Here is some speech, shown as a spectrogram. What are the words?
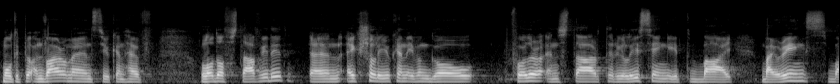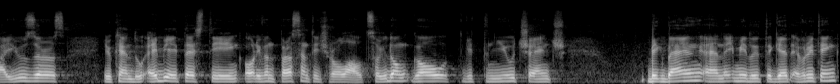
multiple environments. You can have a lot of stuff with it. And actually, you can even go further and start releasing it by, by rings, by users, you can do ABA testing or even percentage rollout. So you don't go with new change, big bang, and immediately get everything,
